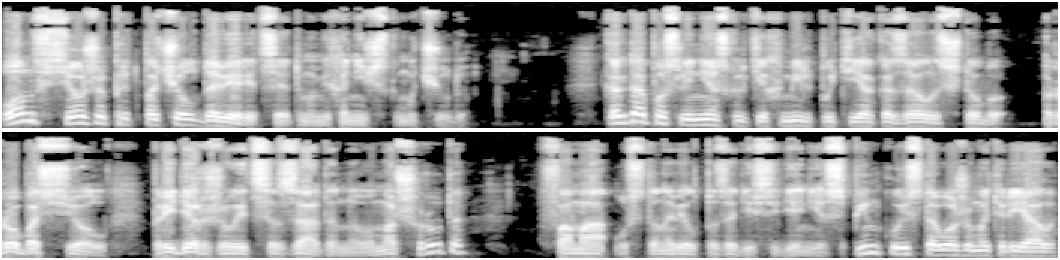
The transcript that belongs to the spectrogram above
он все же предпочел довериться этому механическому чуду. Когда после нескольких миль пути оказалось, что робосел придерживается заданного маршрута, Фома установил позади сиденья спинку из того же материала,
